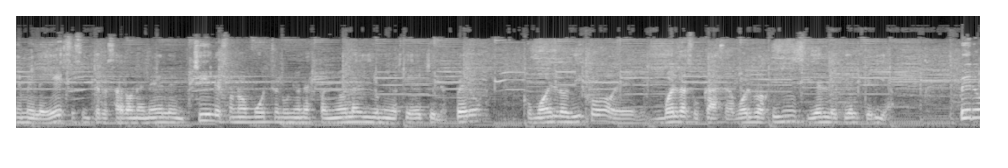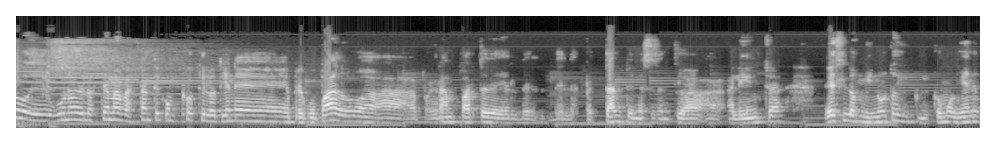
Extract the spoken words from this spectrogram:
MLS se interesaron en él, en Chile sonó mucho en Unión Española y Universidad de Chile, pero como él lo dijo, eh, vuelve a su casa, vuelve a O'Higgins y es lo que él quería. Pero eh, uno de los temas bastante complejos que lo tiene preocupado a, gran parte del expectante en ese sentido al hincha es los minutos y, cómo viene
